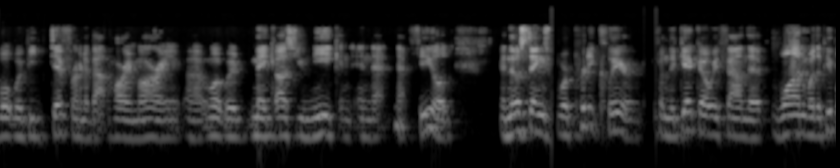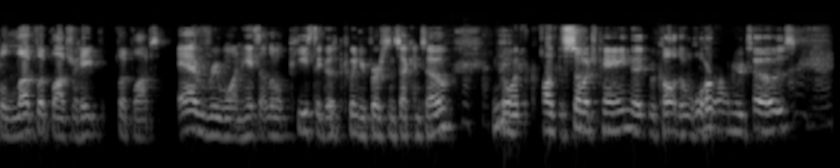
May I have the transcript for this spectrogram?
what would be different about Harimari, uh, what would make us unique in, in that, in that field. And those things were pretty clear. From the get go, we found that one, whether people love flip flops or hate flip flops, everyone hates that little piece that goes between your first and second toe. You know, it causes so much pain that we call it the war on your toes. Uh-huh.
